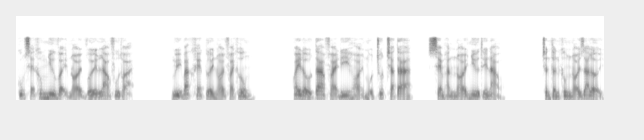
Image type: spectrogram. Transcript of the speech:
cũng sẽ không như vậy nói với lao phu thoại. Ngụy bác khẽ cười nói, phải không? Quay đầu ta phải đi hỏi một chút cha ta, xem hắn nói như thế nào. Chân thân không nói ra lời.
